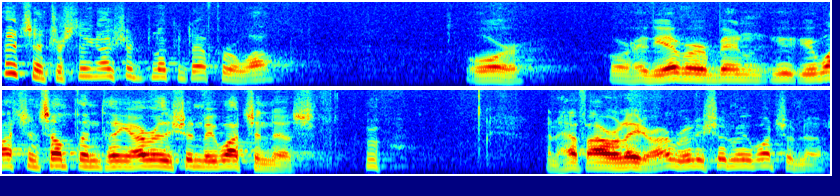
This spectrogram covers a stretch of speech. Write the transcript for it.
that's interesting. I should look at that for a while. Or, or have you ever been, you're watching something, think, I really shouldn't be watching this. And a half hour later, I really shouldn't be watching this.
